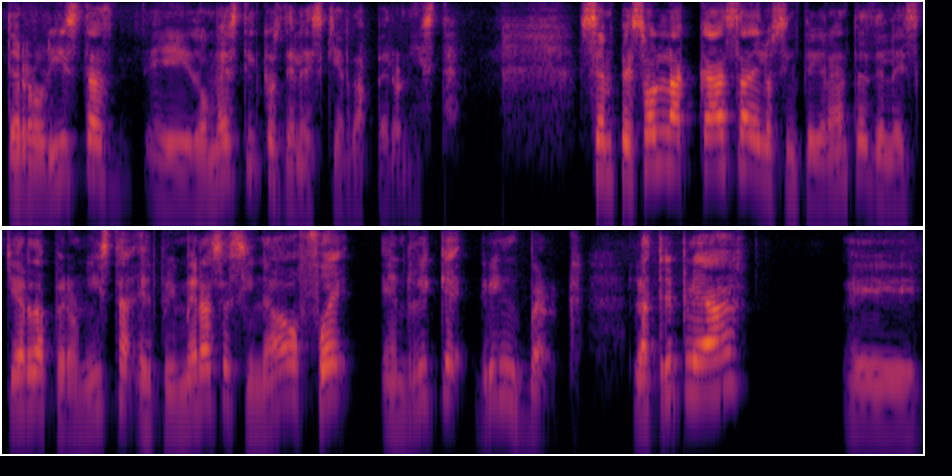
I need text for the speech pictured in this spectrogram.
terroristas eh, domésticos de la izquierda peronista. Se empezó la caza de los integrantes de la izquierda peronista. El primer asesinado fue Enrique Greenberg. La AAA eh,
